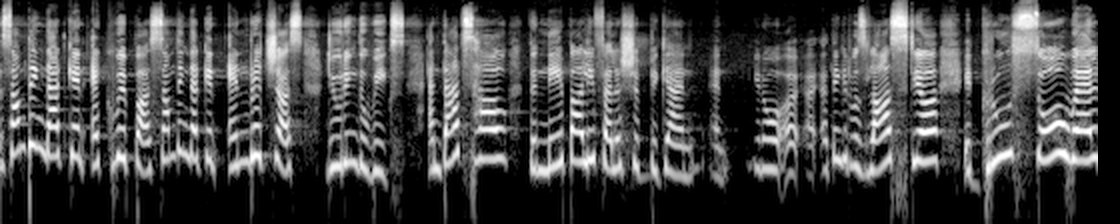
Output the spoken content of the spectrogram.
something that can equip us something that can enrich us during the weeks. And that's how the nepali fellowship began. And you know, uh, I think it was last year, it grew so well,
